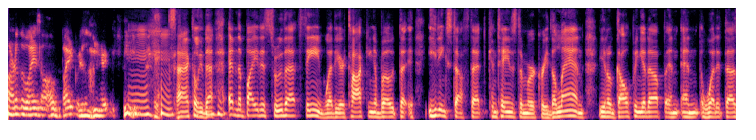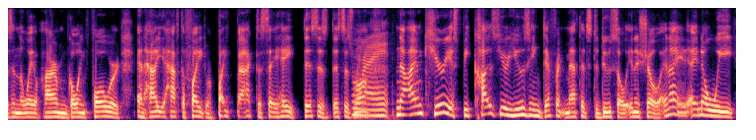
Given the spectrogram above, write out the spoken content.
Otherwise, I'll bite real hard. Mm-hmm. exactly that. Mm-hmm. And the bite is through that theme, whether you're talking about the eating stuff that contains the mercury, the land, you know, gulping it up and, and what it does in the way of harm going forward and how you have to fight or bite back to say, hey, this is this is wrong. Right. Now I'm curious because you're using different methods to do so in a show. And I, I know we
